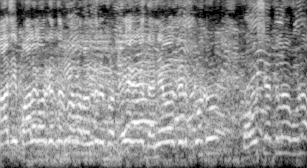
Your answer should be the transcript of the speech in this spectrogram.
మాజీ పాలకవర్గం తరఫున వాళ్ళందరూ ప్రత్యేకంగా ధన్యవాదాలు తెలుపుకుంటూ భవిష్యత్తులో కూడా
